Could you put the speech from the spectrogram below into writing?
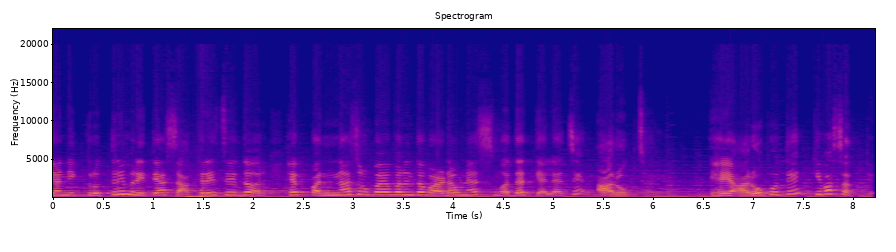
यांनी कृत्रिमरित्या साखरेचे दर हे पन्नास रुपयापर्यंत वाढवण्यास मदत केल्याचे आरोप झाले. हे आरोप होते किंवा सत्य?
